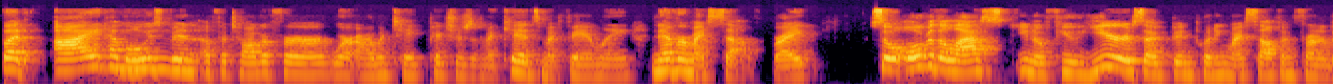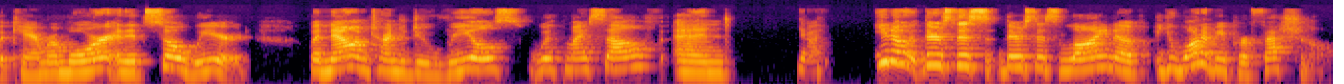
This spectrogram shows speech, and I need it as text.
But I have mm. always hmm. been a photographer where I would take pictures of my kids, my family, never myself, right? So over the last, you know, few years I've been putting myself in front of the camera more and it's so weird but now i'm trying to do reels with myself and yeah you know there's this there's this line of you want to be professional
